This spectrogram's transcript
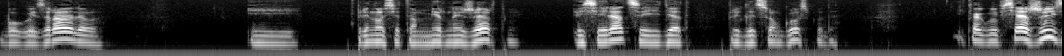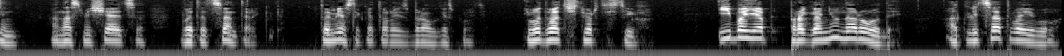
Богу Израилева и приносят там мирные жертвы, веселятся и едят пред лицом Господа. И как бы вся жизнь, она смещается в этот центр, то место, которое избрал Господь. И вот 24 стих. «Ибо я прогоню народы от лица твоего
